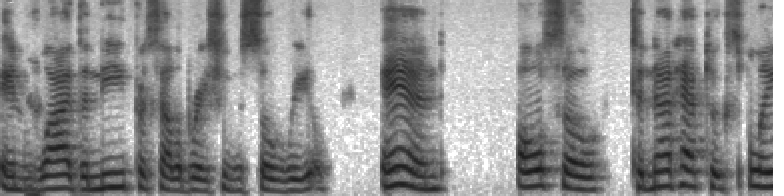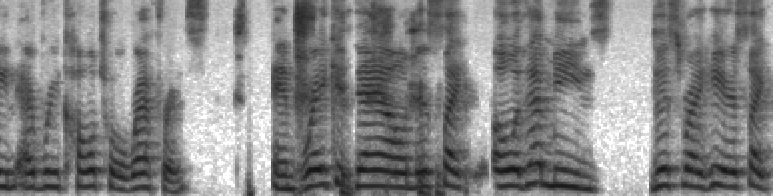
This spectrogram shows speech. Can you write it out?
and Yeah. why the need for celebration is so real. And also to not have to explain every cultural reference and break it down. it's like, oh, that means this right here. It's like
